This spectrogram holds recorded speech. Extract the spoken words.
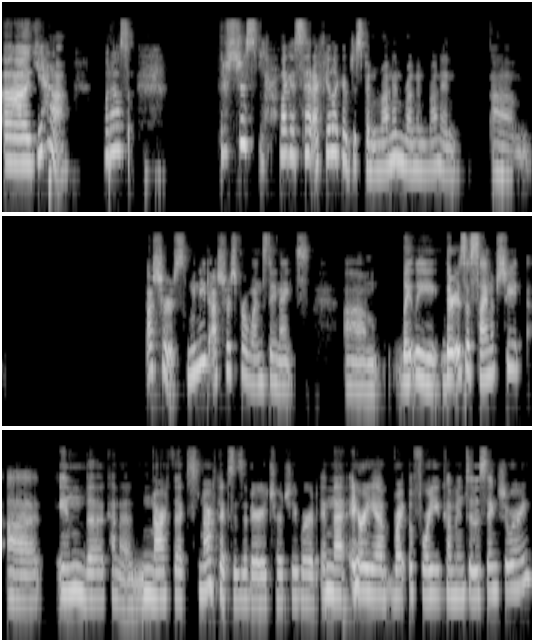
uh yeah. What else? There's just like i said i feel like i've just been running running running. Um ushers. We need ushers for wednesday nights. Um lately there is a sign up sheet uh in the kind of narthex. Narthex is a very churchy word in that area right before you come into the sanctuary.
